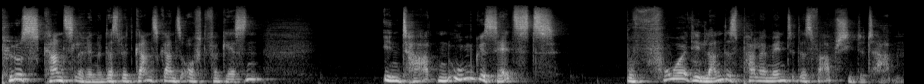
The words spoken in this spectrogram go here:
plus Kanzlerin, und das wird ganz, ganz oft vergessen, in Taten umgesetzt, bevor die Landesparlamente das verabschiedet haben.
